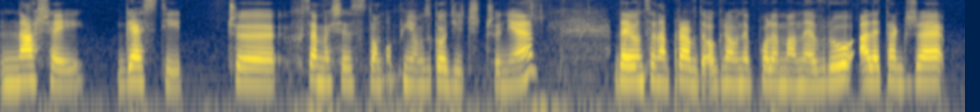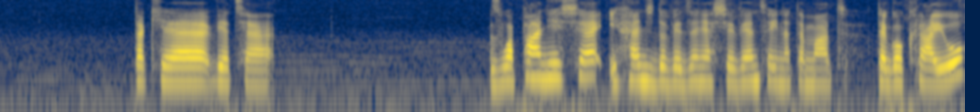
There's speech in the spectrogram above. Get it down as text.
naszej gestii, czy chcemy się z tą opinią zgodzić, czy nie, dające naprawdę ogromne pole manewru, ale także takie, wiecie, złapanie się i chęć dowiedzenia się więcej na temat tego kraju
